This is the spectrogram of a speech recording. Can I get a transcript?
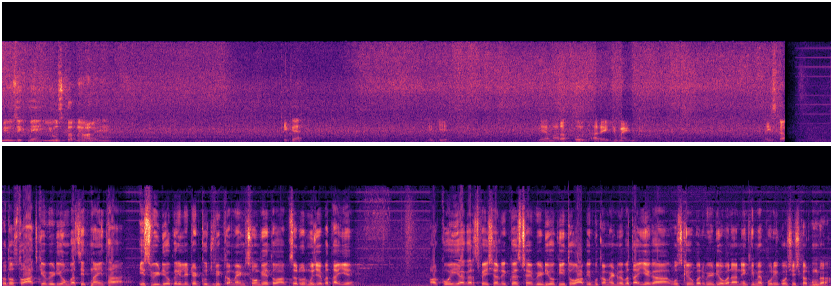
म्यूज़िक में यूज़ करने वाले हैं। ठीक है? देखिए, ये हमारा फुल अरेंजमेंट इसका तो दोस्तों, आज के वीडियो में बस इतना ही था। इस वीडियो के रिलेटेड कुछ भी कमेंट्स होंगे तो आप ज़रूर मुझे बताइए। और कोई अगर स्पेशल रिक्वेस्ट है वीडियो की तो आप भी कमेंट में बताइएगा। उसके ऊपर वीडियो बनाने की मैं पूरी कोशिश करूँगा।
